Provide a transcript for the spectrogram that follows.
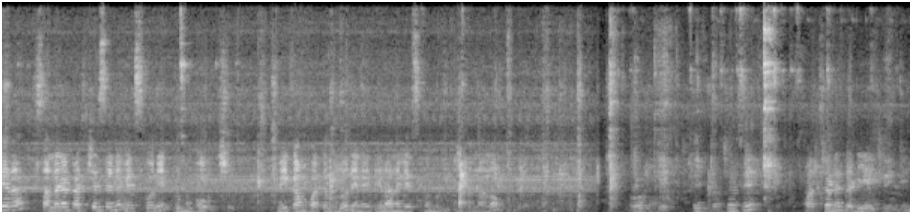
లేదా సన్నగా కట్ చేసైనా వేసుకొని రుబ్బుకోవచ్చు. మీ కంఫర్టబుల్ నేనైతే ఇలానే వేసుకొని రుబ్బుకుంటున్నాను. ఓకే ఇప్పుడు వచ్చేసి పచ్చడి రెడీ అయిపోయింది.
